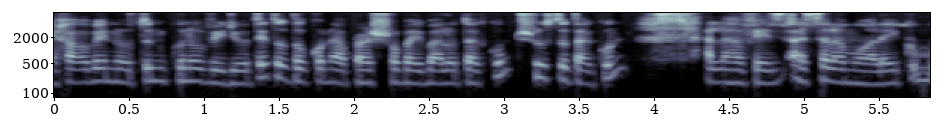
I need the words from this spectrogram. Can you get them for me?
দেখা হবে নতুন কোনো ভিডিওতে। ততক্ষণ আপনারা সবাই ভালো থাকুন, সুস্থ থাকুন। আল্লাহ হাফেজ। আসসালামু আলাইকুম।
